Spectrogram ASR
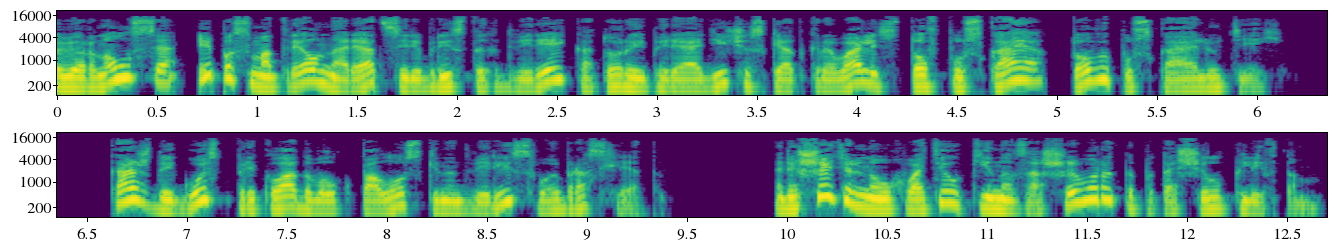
Повернулся и посмотрел на ряд серебристых дверей, которые периодически открывались, то впуская, то выпуская людей. Каждый гость прикладывал к полоске на двери свой браслет. Решительно ухватил Кина за шиворот и потащил к лифтам.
